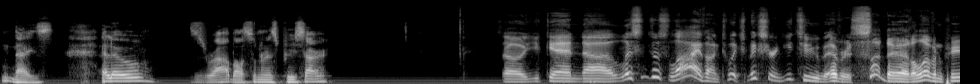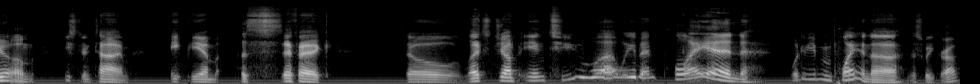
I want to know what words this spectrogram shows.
Nice. Hello. This is Rob, also known as Presar. So you can uh, listen to us live on Twitch, Mixer, and YouTube every Sunday at 11 p.m. Eastern Time, 8 p.m. Pacific. So let's jump into what we've been playing. What have you been playing uh, this week, Rob?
